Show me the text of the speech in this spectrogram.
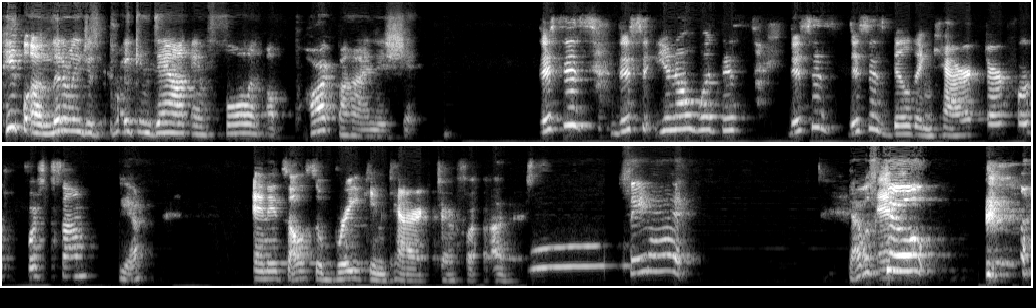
People are literally just breaking down and falling apart behind this shit. This is this you know what this this is this is building character for for some. Yeah. And it's also breaking character for others. Ooh, say that. That was and- cute.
